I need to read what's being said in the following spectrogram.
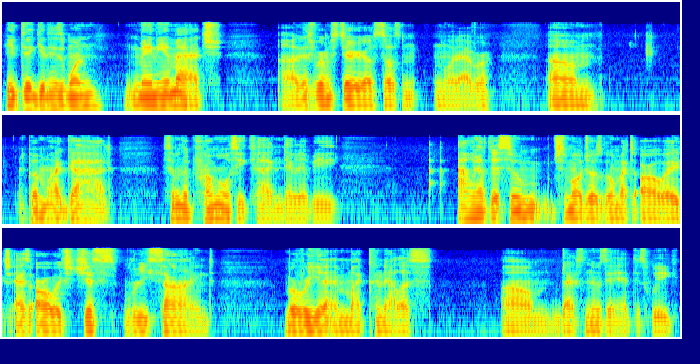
He did get his one Mania match uh, against Rey Mysterio, so whatever. Um, but my God, some of the promos he cut in WWE, I would have to assume Samoa Joe's going back to ROH, as ROH just re-signed Maria and Mike Kanellis. Um, that's news they had this week.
